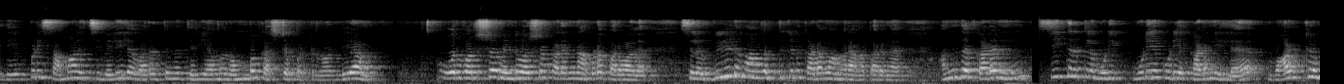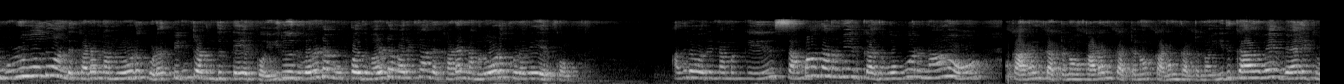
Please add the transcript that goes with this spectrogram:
இதை எப்படி சமாளித்து வெளியில் வர்றதுன்னு தெரியாமல் ரொம்ப கஷ்டப்பட்டுறோம் இல்லையா? ஒரு வருஷம் ரெண்டு வருஷம் கடன்னா கூட பரவாயில்ல. சில வீடு வாங்குறதுக்குன்னு கடன் வாங்குறாங்க பாருங்கள் அந்த கடன் சீக்கிரத்தில் முடி முடியக்கூடிய கடன் இல்லை. வாழ்க்கை முழுவதும் அந்த கடன் நம்மளோட கூட பின்தொடர்ந்துகிட்டே இருக்கும். இருபது வருடம் முப்பது வருடம் வரைக்கும் அந்த கடன் நம்மளோட கூடவே இருக்கும். அதில் ஒரு நமக்கு சமாதானமே இருக்காது. ஒவ்வொரு நாளும் கடன் கட்டணும் கடன் கட்டணும் கடன் கட்டணும். இதுக்காகவே வேலைக்கு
